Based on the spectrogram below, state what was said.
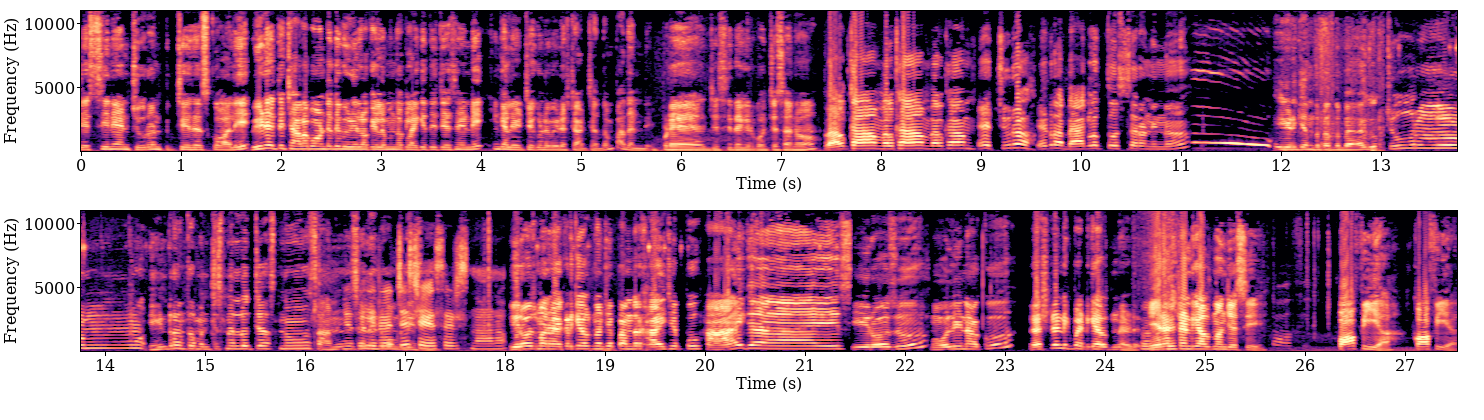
జెస్సీని అండ్ చూరోని పిక్ చేసేసుకోవాలి. వీడియో అయితే చాలా బాగుంటుంది. వీడియోలోకి వెళ్ళే ముందు ఒక లైక్ అయితే చేసేయండి. ఇంకా లేట్ చేయకుండా వీడియో స్టార్ట్ చేద్దాం. పదండి. ఇప్పుడే జెస్సీ దగ్గరికి వచ్చేసాను. వెల్కమ్ వెల్కమ్ వెల్కమ్ ఏ చూరో ఏట్రా బ్యాగ్లోకి తోస్తారా నిన్ను? వీడికి ఎంత పెద్ద బ్యాగ్. చూరు ఏంట్రా అంత మంచి స్మెల్ వచ్చేస్తున్నావు? స్నానం ఈ రోజే చేసాడు చేశాడు స్నానం. ఈ రోజు మనం ఎక్కడికి వెళ్తున్నాం చెప్పు? అందరికి హాయ్ చెప్పు. Hi guys. ఈ రోజు మౌలి నాకు రెస్టారెంట్కి పట్టుకెళ్తున్నాడు. ఏ రెస్టారెంట్కి వెళ్తున్నాం చేసి కాఫీ. కాఫీయా? కాఫీయా?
